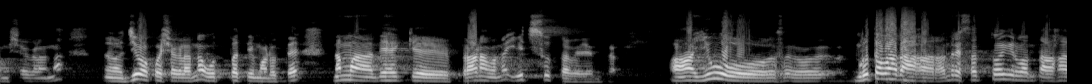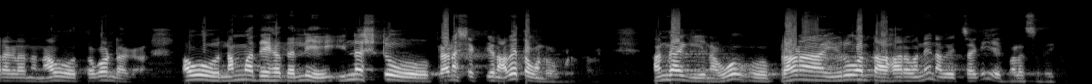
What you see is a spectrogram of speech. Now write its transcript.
ಅಂಶಗಳನ್ನ ಜೀವಕೋಶಗಳನ್ನ ಉತ್ಪತ್ತಿ ಮಾಡುತ್ತೆ. ನಮ್ಮ ದೇಹಕ್ಕೆ ಪ್ರಾಣವನ್ನ ಹೆಚ್ಚಿಸುತ್ತವೆ ಅಂತ. ಇವು ಮೃತವಾದ ಆಹಾರ, ಅಂದ್ರೆ ಸತ್ತೋಗಿರುವಂತ ಆಹಾರಗಳನ್ನು ನಾವು ತಗೊಂಡಾಗ ಅವು ನಮ್ಮ ದೇಹದಲ್ಲಿ ಇನ್ನಷ್ಟು ಪ್ರಾಣಶಕ್ತಿಯನ್ನು ಅವೇ ತಗೊಂಡು ಹೋಗ್ಬಿಡ್ತವೆ. ಹಂಗಾಗಿ ನಾವು ಪ್ರಾಣ ಇರುವಂತ ಆಹಾರವನ್ನೇ ನಾವು ಹೆಚ್ಚಾಗಿ ಬಳಸಬೇಕು.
